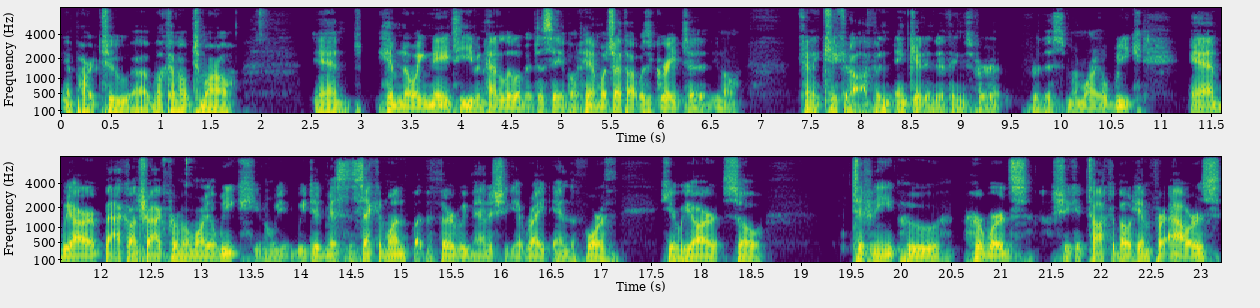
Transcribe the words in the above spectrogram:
and part two uh, will come out tomorrow. And him knowing Nate, he even had a little bit to say about him, which I thought was great to you know kind of kick it off and, and get into things for for this Memorial Week. And we are back on track for Memorial Week. You know, we, we did miss the second one, but the third we managed to get right, and the fourth, here we are. So Tiffany, who her words, she could talk about him for hours,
